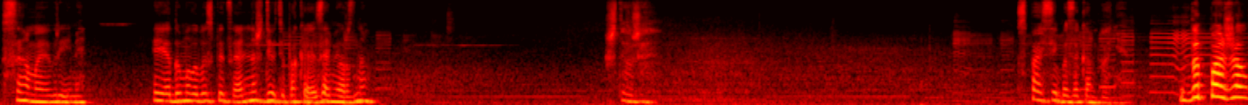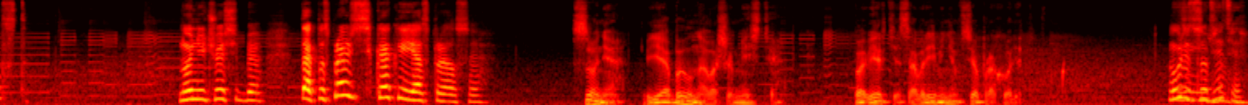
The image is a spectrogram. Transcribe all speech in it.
Самое время. Я думала, вы специально ждете, пока я замерзну. Что же. Спасибо за компанию. Да, пожалуйста. Ну, ничего себе. Так, вы справитесь, как и я справился. Соня, я был на вашем месте. Поверьте, со временем все проходит. Ну, Вы идете?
